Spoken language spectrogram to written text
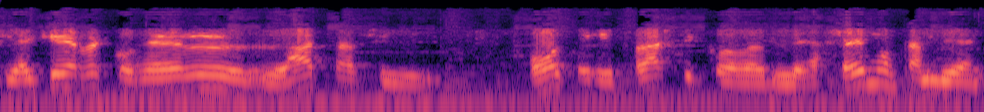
si hay que recoger latas y botes y plástico, le hacemos también.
